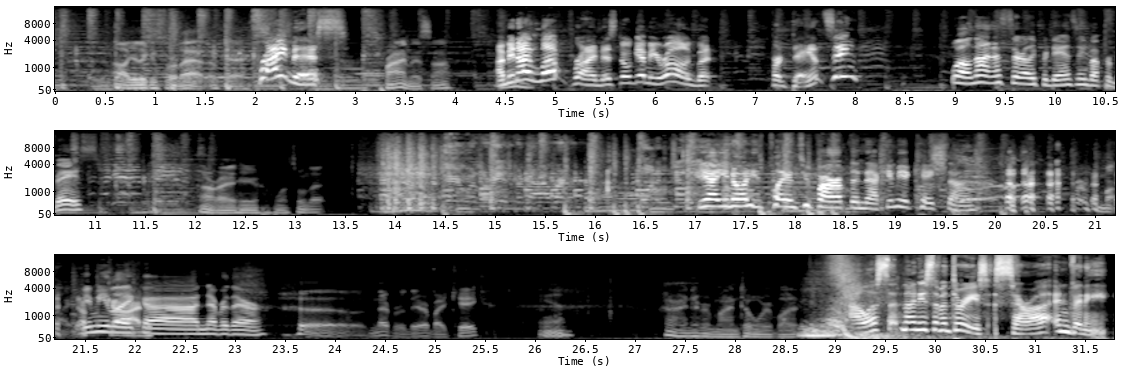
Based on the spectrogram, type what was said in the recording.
Oh, you're looking for that? Okay. Primus Primus, huh? i mean i love primus don't get me wrong but for dancing Well, not necessarily for dancing, but for bass. All right, here. Want some of that? Yeah, you know what? He's playing too far up the neck. Give me a cake song. My Give me like uh, "Never There." uh, never there by Cake. Yeah. All right, never mind. Don't worry about it. Alice at 97.3's Sarah and Vinny.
